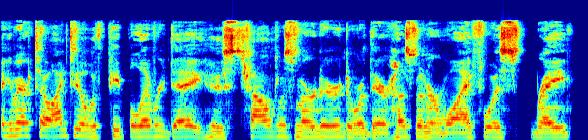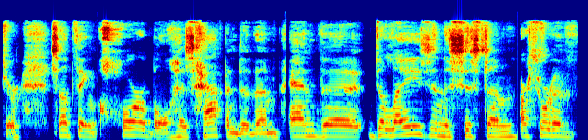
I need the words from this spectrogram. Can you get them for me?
Egberto, I deal with people every day whose child was murdered or their husband or wife was raped or something horrible has happened to them. And the delays in the system are sort of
